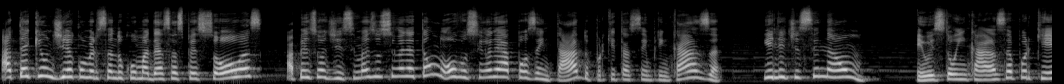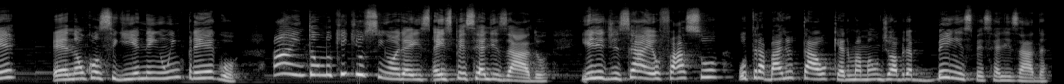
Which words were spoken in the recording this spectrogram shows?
Até que um dia, conversando com uma dessas pessoas, a pessoa disse: Mas o senhor é tão novo, o senhor é aposentado porque está sempre em casa? E ele disse: Não, eu estou em casa porque é, não conseguia nenhum emprego. Ah, então no que, que o senhor é, é especializado? E ele disse: Ah, eu faço o trabalho tal, que era uma mão de obra bem especializada.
